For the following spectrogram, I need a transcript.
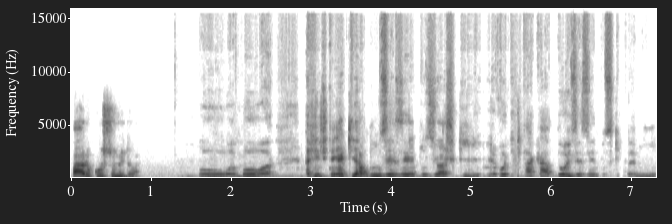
para o consumidor. Boa, boa. A gente tem aqui alguns exemplos, eu acho que eu vou destacar dois exemplos que, para mim,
